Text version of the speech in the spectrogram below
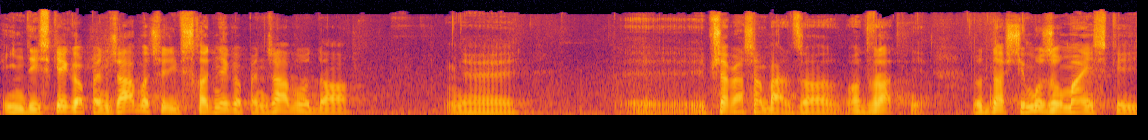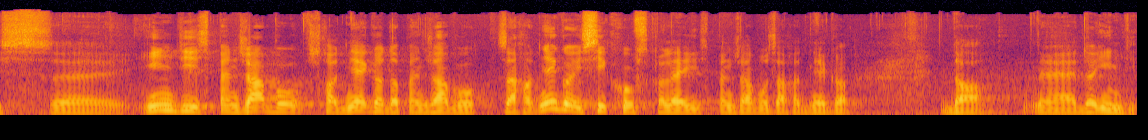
indyjskiego Pendżabu, czyli wschodniego Pendżabu do, e, e, przepraszam bardzo, odwrotnie, ludności muzułmańskiej z e, Indii, z Pendżabu wschodniego do Pendżabu zachodniego i Sikhów z kolei z Pendżabu zachodniego do, e, do Indii.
